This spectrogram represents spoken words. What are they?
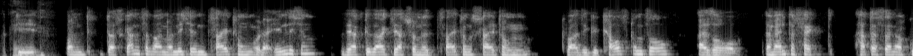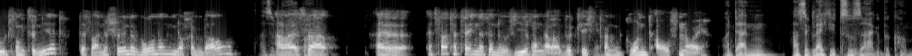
Okay. Die, und das Ganze war noch nicht in Zeitungen oder ähnlichem. Sie hat gesagt, sie hat schon eine Zeitungsschaltung quasi gekauft und so. Also im Endeffekt hat das dann auch gut funktioniert. Das war eine schöne Wohnung, noch im Bau. Also aber es war, äh, es war tatsächlich eine Renovierung, aber wirklich okay. von Grund auf neu. Und dann hast du gleich die Zusage bekommen.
